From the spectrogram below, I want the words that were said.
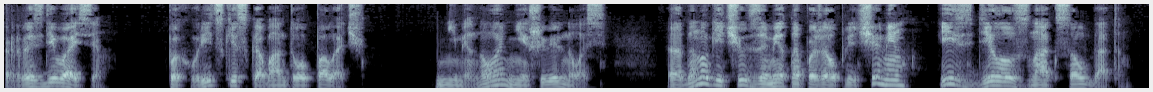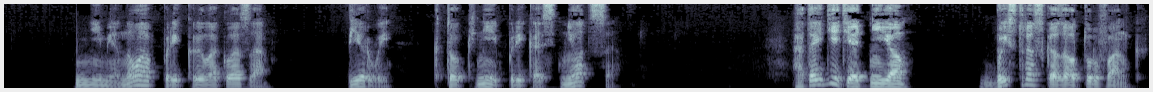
«Раздевайся!» – по-хурицки скомандовал палач. Ниминоа не шевельнулась. Одноногий чуть заметно пожал плечами и сделал знак солдатам. Ниминоа прикрыла глаза. Первый, кто к ней прикоснется... «Отойдите от нее!» – быстро сказал Турфанг.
